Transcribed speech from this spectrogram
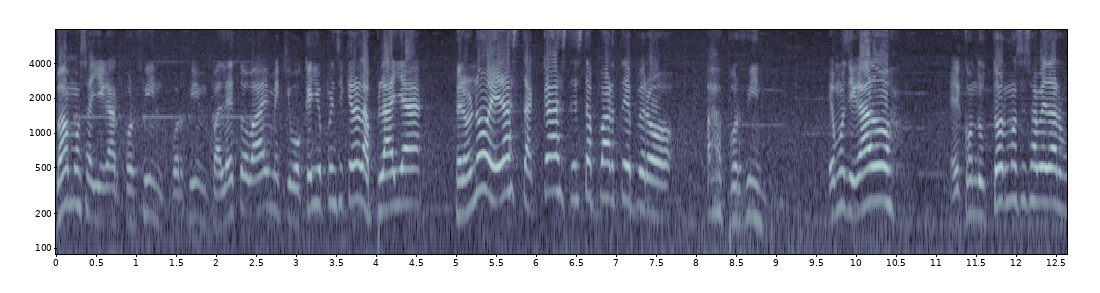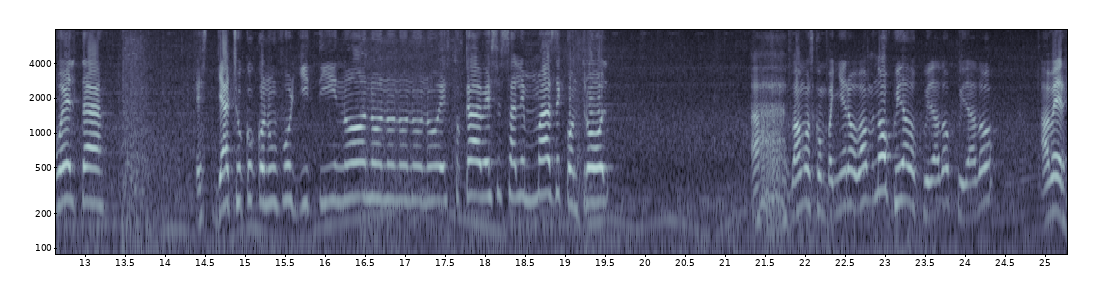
Vamos a llegar, por fin, por fin. Paleto va y me equivoqué. Yo pensé que era la playa. Pero no, era hasta acá, hasta esta parte. Pero, ah, por fin. Hemos llegado. El conductor no se sabe dar vuelta. ya chocó con un Ford GT. No, no, no, no, no, no. Esto cada vez se sale más de control. Ah, vamos, compañero. Vamos. No, cuidado, cuidado, cuidado. A ver,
